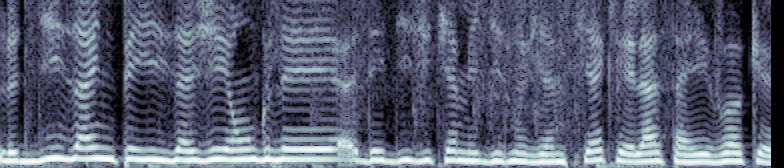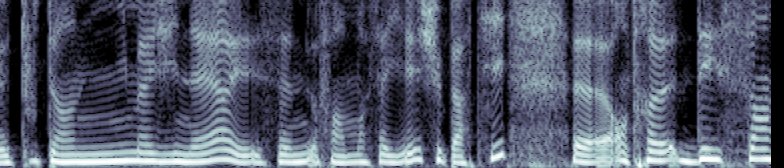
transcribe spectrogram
le design paysager anglais des 18e et 19e siècles. Et là, ça évoque euh, tout un imaginaire. Et ça, enfin, moi, ça y est, je suis partie. Euh, entre dessin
